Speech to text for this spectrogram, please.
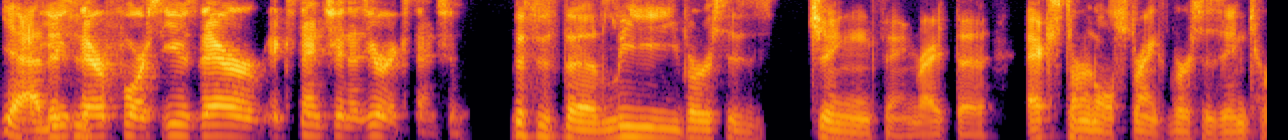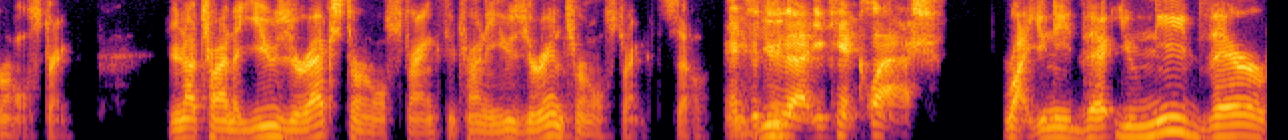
Yeah, and this use is their force, use their extension as your extension. This is the Li versus Jing thing, right? The external strength versus internal strength. You're not trying to use your external strength, you're trying to use your internal strength. So And to you, do that, you can't clash. Right. You need that you need their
